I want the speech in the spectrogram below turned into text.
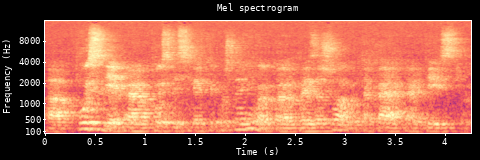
А После, э, после смерти Кушнарева произошла вот такая перестройка.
